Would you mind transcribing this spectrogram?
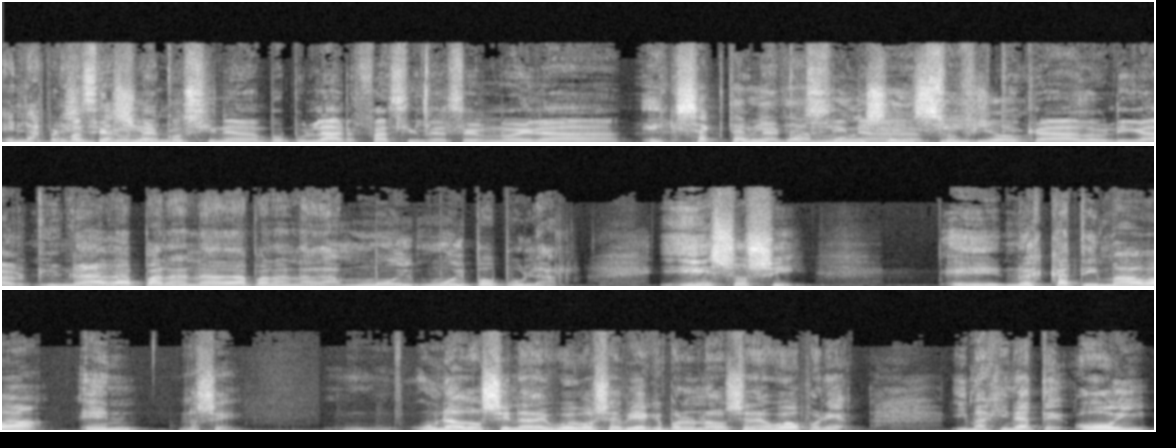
en las presentaciones. era una cocina popular, fácil de hacer, no era Exactamente, una cocina muy sencillo, sofisticada, oligárquica. Nada para nada, para nada, muy, muy popular. Y eso sí, eh, no escatimaba en, no sé, una docena de huevos, si había que poner una docena de huevos, ponía. Imagínate hoy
